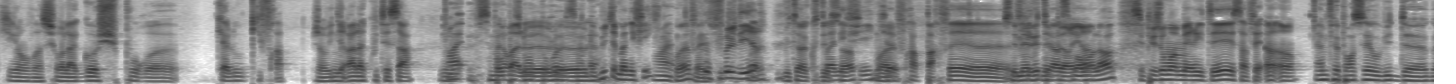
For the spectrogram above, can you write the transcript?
qui envoie sur la gauche pour Kalou qui frappe. J'ai envie de dire, à la coûter ça. Ouais, c'est Bon, bah, malheureusement le, pour eux, le- ça, le là. but est magnifique. Ouais. Ouais, magnifique. Faut le dire. Ouais, but à côté de ça. Magnifique, Ouais. frappe parfait. euh, C'est mérité à ce moment-là. C'est plus ou moins mérité et ça fait 1-1. Elle me fait penser au but de,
